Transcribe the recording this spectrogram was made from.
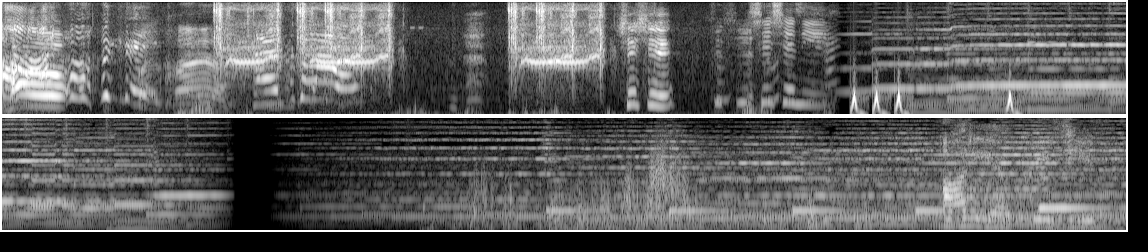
How? Xixi. 谢谢你。 Audio preview.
